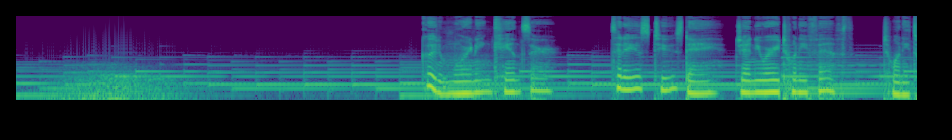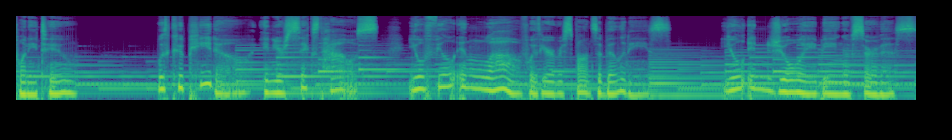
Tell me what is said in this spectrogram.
Good morning, Cancer. Today is Tuesday, January 25th, 2022. With Cupido in your sixth house, you'll feel in love with your responsibilities. You'll enjoy being of service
